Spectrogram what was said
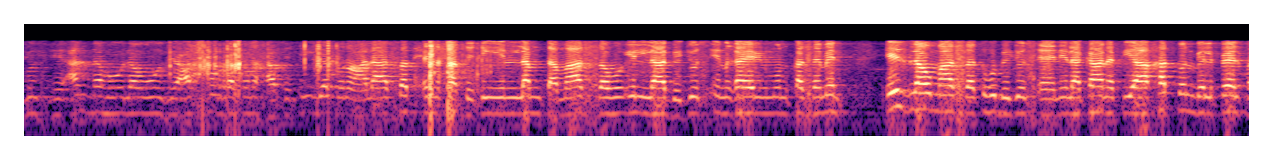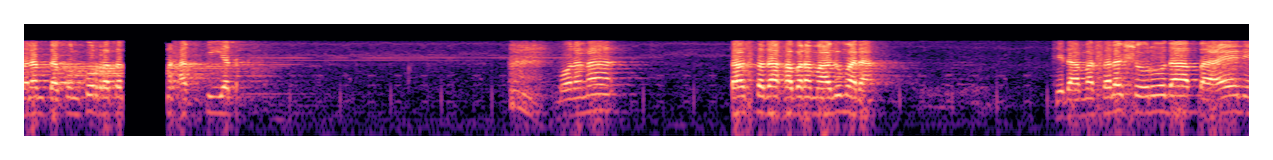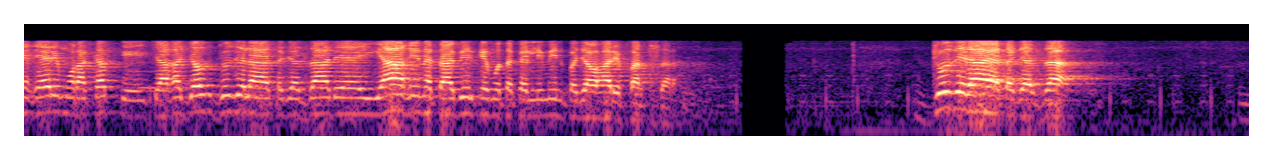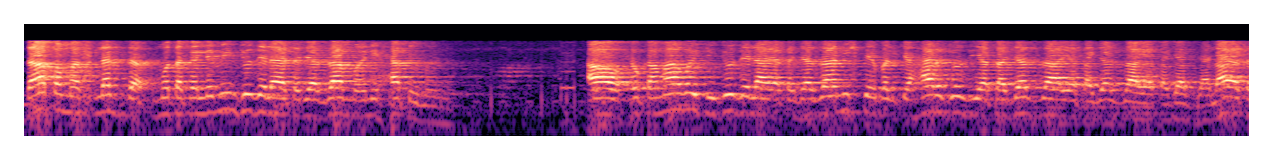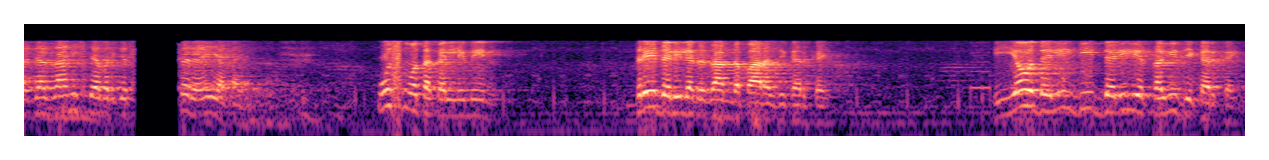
جزء أنه لو وضعت كرة حقيقية على سطح حقيقي لم تماسه إلا بجزء غير منقسم إذ لو ماسته بجزئين لكان فيها خط بالفعل فلم تكن كرة حقيقية مولانا تاسو خبر معلومه ده چې دا مسئله شروع ده په عین غیر مرکب کې چې هغه جزء لا يتجزا دی یا هغې نه تعبیر کوي متکلمین په جوهر فرد سره جزء لا يتجزا دا په مسلک د متکلمین جزء لا يتجزا معنی حق معنی او حکما وایي چې جزء لا يتجزا نشته بلکې هر جزء يتجزا يتجزا يتجزا لا يتجزا نشته بلکې شرعیه کوي اوس متکلمین درې دلیل د ځان د پاره ذکر کوي یو دلیل دی دلیل قوی ذکر کوي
